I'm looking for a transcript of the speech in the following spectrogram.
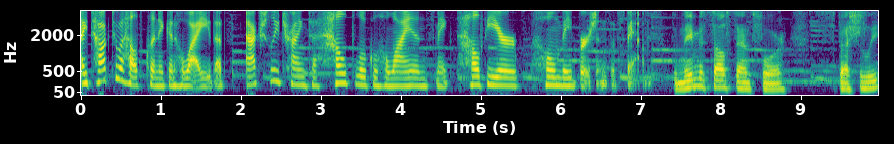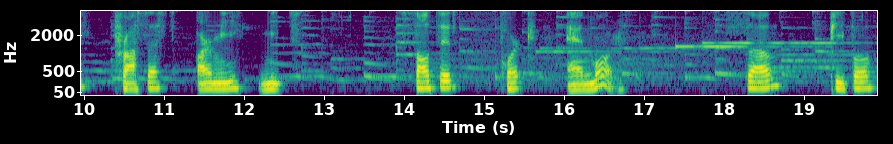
I talked to a health clinic in Hawaii that's actually trying to help local Hawaiians make healthier, homemade versions of spam. The name itself stands for Specially Processed Army Meat, Salted Pork, and more. Some people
